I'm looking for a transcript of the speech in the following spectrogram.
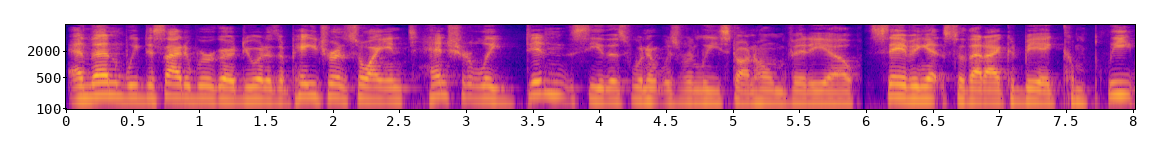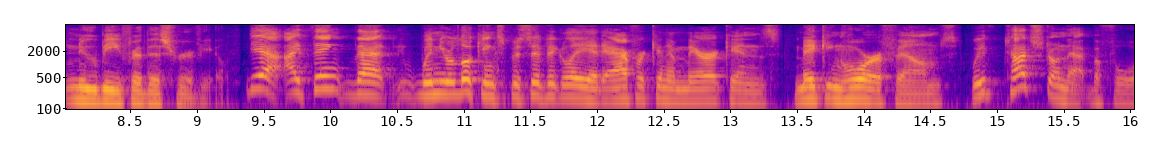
And then we decided we were going to do it as a patron, so I intentionally didn't see this when it was released on home video, saving it so that I could be a complete newbie for this review. Yeah, I think that when you're looking specifically at African Americans making horror films, we've touched on that before.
